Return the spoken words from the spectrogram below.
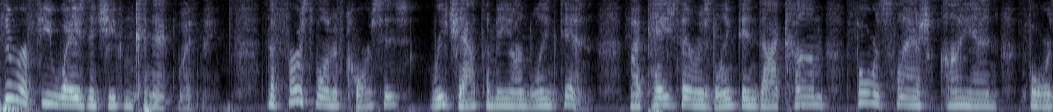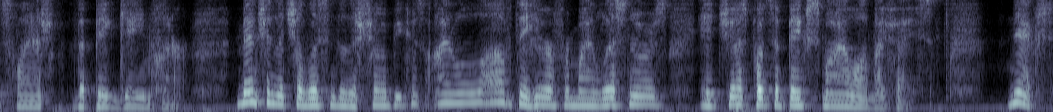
here are a few ways that you can connect with me. The first one, of course, is reach out to me on LinkedIn. My page there is linkedin.com forward slash IN forward slash the big game hunter. Mention that you listen to the show because I love to hear from my listeners. It just puts a big smile on my face. Next,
